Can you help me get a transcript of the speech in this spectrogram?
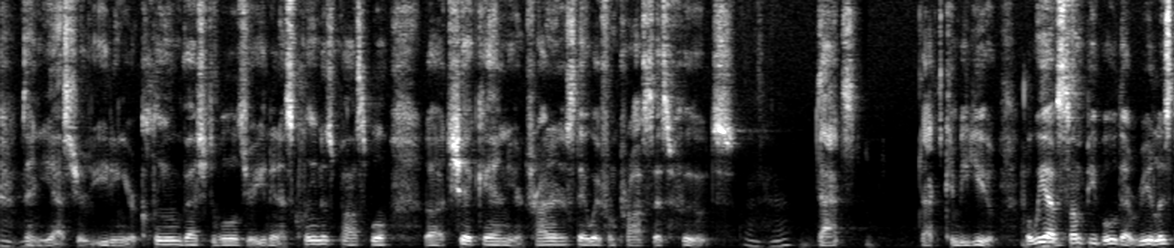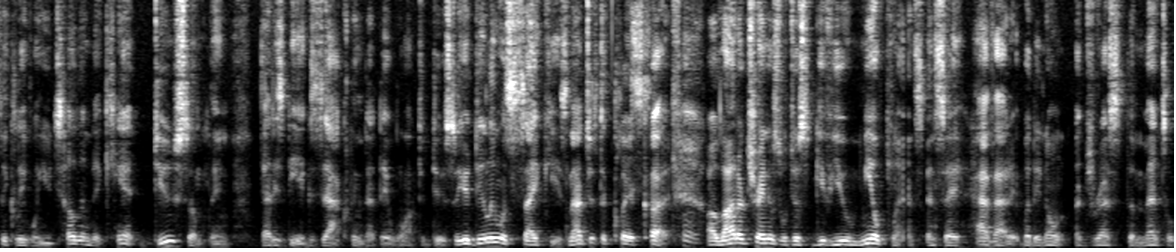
mm-hmm. then yes, you're eating your clean vegetables. You're eating as clean as possible, uh, chicken. You're trying to stay away from processed foods. Mm-hmm. That's that can be you. But we have mm-hmm. some people that realistically, when you tell them they can't do something, that is the exact thing that they want to do. So you're dealing with psyche. It's not just a clear cut. A lot of trainers will just give you meal plans and say, have at it, but they don't address the mental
